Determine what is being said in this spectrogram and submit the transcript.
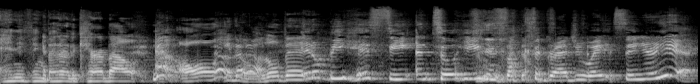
anything better to care about at all, No, even no, no. a little bit. It'll be his seat until he decides to graduate senior year.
